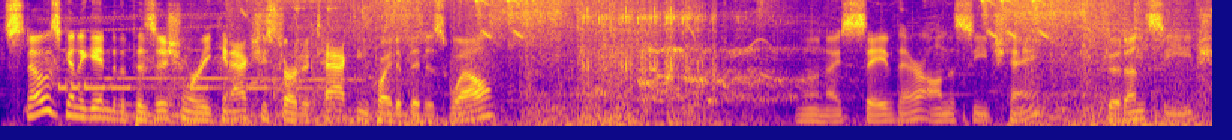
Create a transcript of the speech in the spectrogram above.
Snow's going to get into the position where he can actually start attacking quite a bit as well. Oh, nice save there on the siege tank. Good on siege.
